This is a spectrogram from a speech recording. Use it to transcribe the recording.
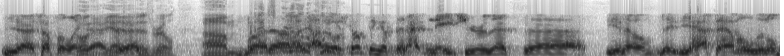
Yeah, something like Oh yeah, that. yeah, that is real. Um, But uh, pretty I little don't cooler. know something of that nature. That uh, you know, that you have to have a little,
